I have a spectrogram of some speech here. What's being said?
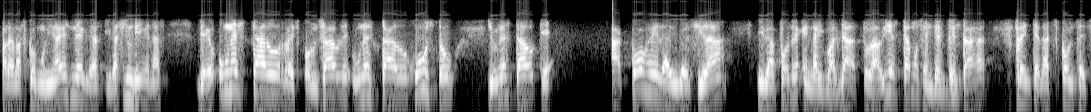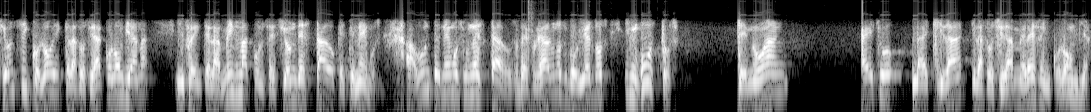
para las comunidades negras y las indígenas de un Estado responsable, un Estado justo, y un Estado que acoge la diversidad y la pone en la igualdad. Todavía estamos en desventaja frente a la concepción psicológica de la sociedad colombiana y frente a la misma concepción de Estado que tenemos. Aún tenemos un Estado reflejado en unos gobiernos injustos que no han hecho la equidad que la sociedad merece en Colombia.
